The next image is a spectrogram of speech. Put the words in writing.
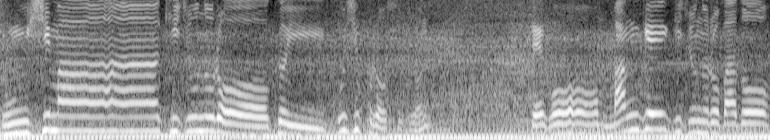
중심화 기준으로 거의 90% 수준 되고 만개 기준으로 봐도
